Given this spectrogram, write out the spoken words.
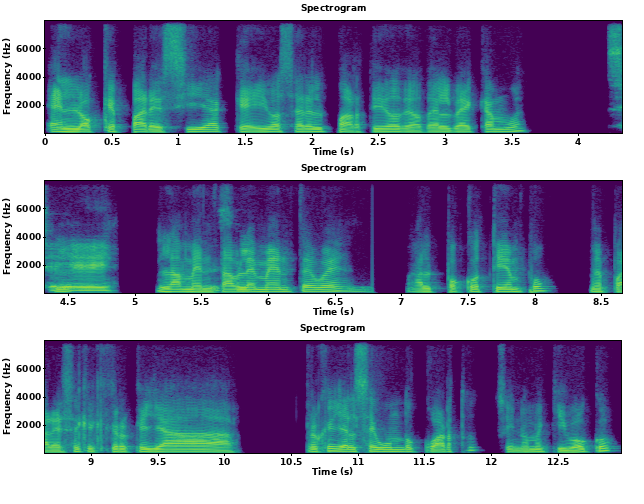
en lo que parecía que iba a ser el partido de Odell Beckham, güey. Sí. Lamentablemente, güey, al poco tiempo, me parece que creo que ya, creo que ya el segundo cuarto, si no me equivoco.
